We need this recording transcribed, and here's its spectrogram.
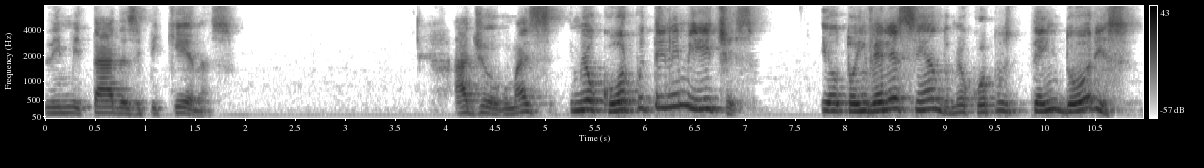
limitadas e pequenas. Ah, Diogo, mas meu corpo tem limites. Eu estou envelhecendo, meu corpo tem dores.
